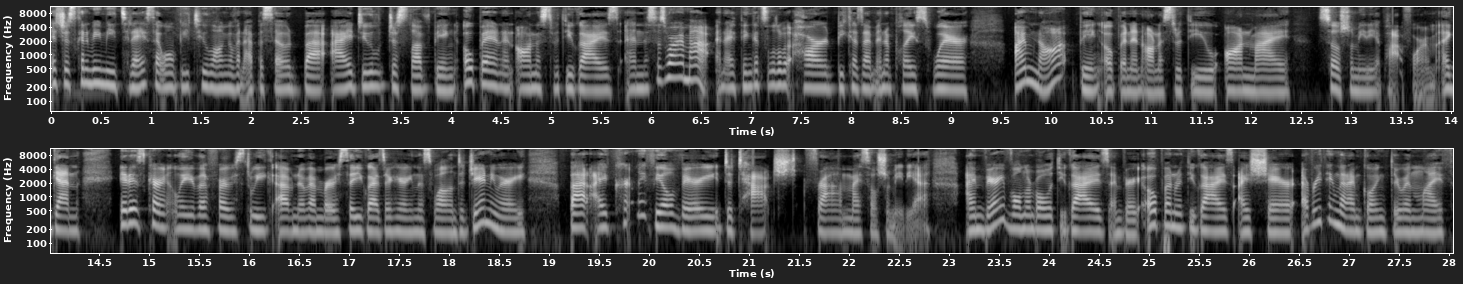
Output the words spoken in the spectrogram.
it's just going to be me today, so it won't be too long of an episode, but I do just love being open and honest with you guys. And this is where I'm at. And I think it's a little bit hard because I'm in a place where I'm not being open and honest with you on my social media platform. Again, it is currently the first week of November, so you guys are hearing this well into January, but I currently feel very detached from my social media. I'm very vulnerable with you guys, I'm very open with you guys. I share everything that I'm going through in life,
